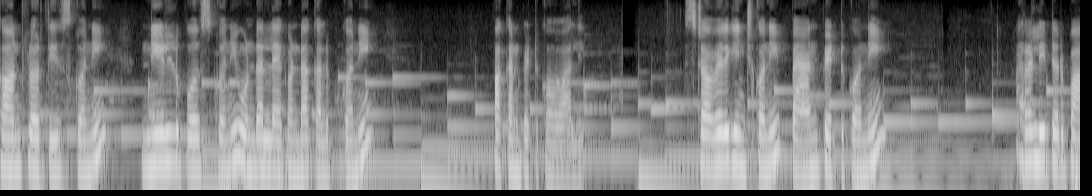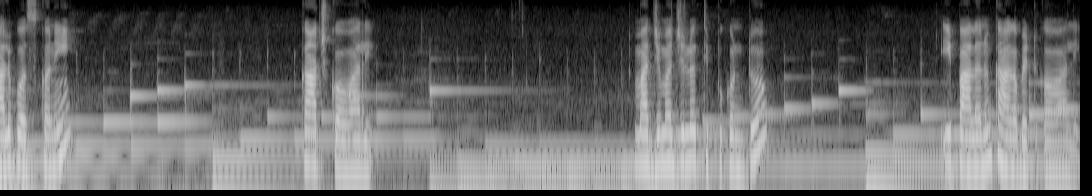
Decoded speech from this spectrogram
కార్న్ఫ్లోర్ తీసుకొని నీళ్ళు పోసుకొని ఉండలు లేకుండా కలుపుకొని పక్కన పెట్టుకోవాలి. స్టవ్ వెలిగించుకొని ప్యాన్ పెట్టుకొని అర లీటర్ పాలు పోసుకొని కాచుకోవాలి. మధ్య మధ్యలో తిప్పుకుంటూ ఈ పాలను కాగబెట్టుకోవాలి.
